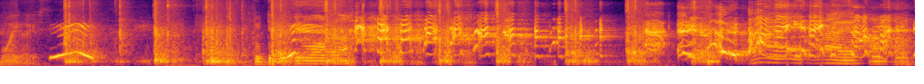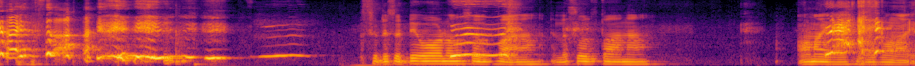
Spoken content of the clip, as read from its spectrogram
പോയി കായസ് കുറ്റി കുറ്റി പോകാ സുട്ടി സുട്ടി ഓണം സുൽത്താന? എന്റെ സുൽത്താന? ഓണായി ഓണായി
